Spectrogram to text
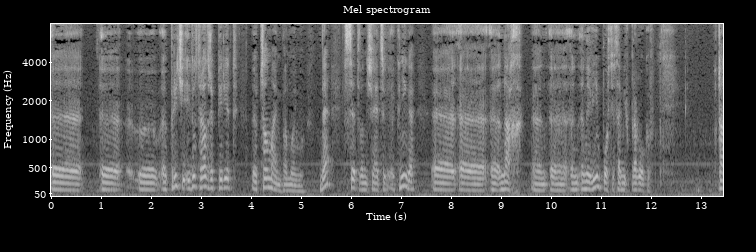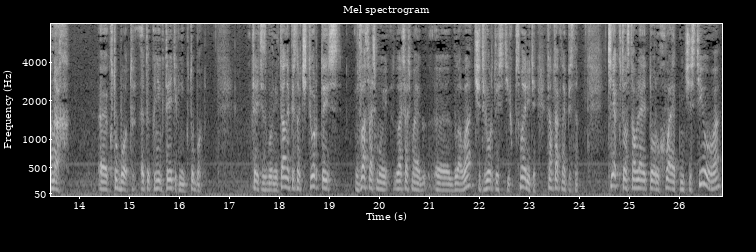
э, э, э, притчи идут сразу же перед э, псалмами, по-моему. Да? С этого начинается книга э, э, э Нах, э, э, Невим после самих пророков. Танах, э, Ктубот, это книга, третья книга Ктубот – третий сборник, там написано в 4, в 28, 28 э, глава, 4 стих. Посмотрите, там так написано. Те, кто оставляет Тору, хвалят нечестивого,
